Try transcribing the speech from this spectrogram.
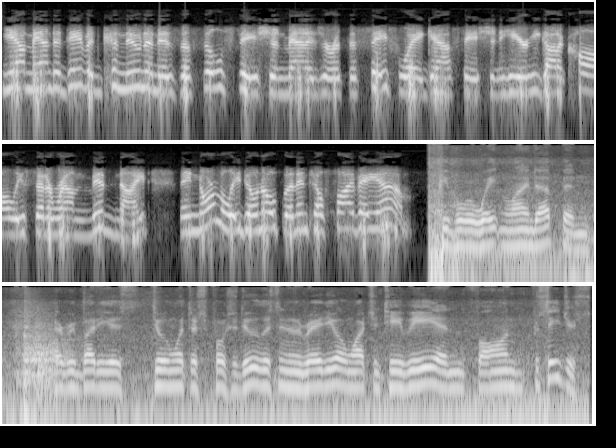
Yeah, Amanda, David Kanunen is the fill station manager at the Safeway gas station here. He got a call. He said around midnight. They normally don't open until 5 a.m. People were waiting lined up, and everybody is doing what they're supposed to do, listening to the radio and watching TV and following procedures.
